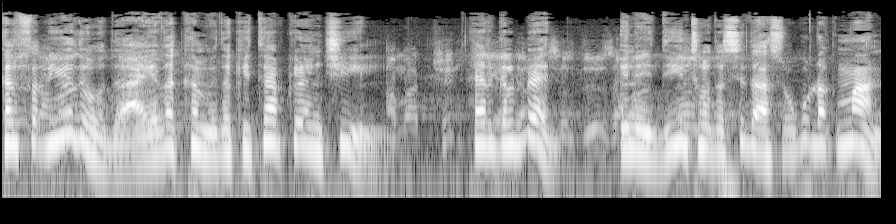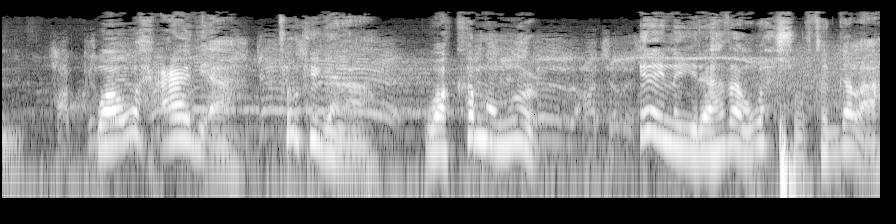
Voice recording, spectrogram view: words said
kalfadhiyadooda ayado ka mida kitaabka injiil. Reer galbeed inay diintooda sidaas ugu dhaqmaan waa wax caadi ah. Turkigana waa ka mamnuuc. Inayna yidhaahdaan wax suurtagal ah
